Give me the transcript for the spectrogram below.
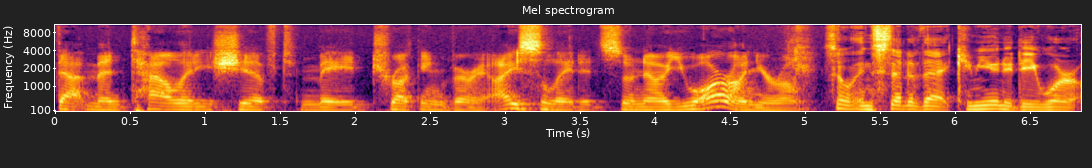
that mentality shift made trucking very isolated. So now you are on your own. So instead of that community where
